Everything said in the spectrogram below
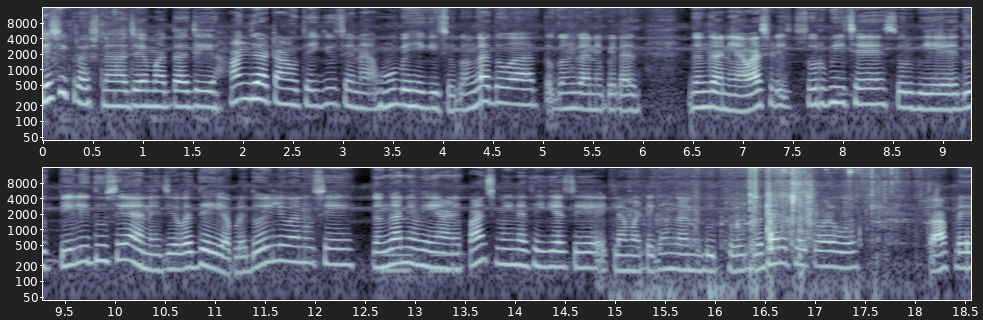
જય શ્રી કૃષ્ણ, જય માતાજી. હાંજાટાણું થઈ ગયું છે ને હું બેહી ગઈ છું ગંગા દોવા તો ગંગાને પહેલાં ગંગાની આ વાસળી સુરભી છે. સુરભીએ દૂધ પી લીધું છે અને જે વધે એ આપણે દોઈ લેવાનું છે. ગંગાને વૈયાણે પાંચ મહિના થઈ ગયા છે, એટલા માટે ગંગાનું દૂધ થોડુંક વધારે ફેટવાળું હોય. તો આપણે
